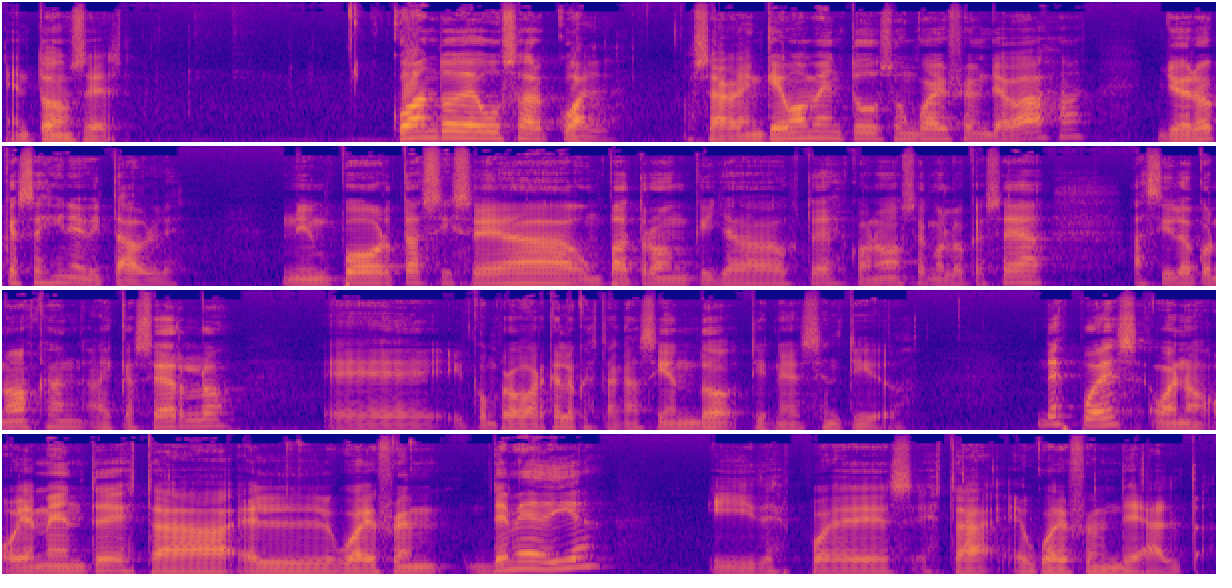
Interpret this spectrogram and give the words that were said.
Entonces, ¿cuándo debo usar cuál? O sea, ¿en qué momento uso un wireframe de baja? Yo creo que eso es inevitable. No importa si sea un patrón que ya ustedes conocen o lo que sea, así lo conozcan, hay que hacerlo eh, y comprobar que lo que están haciendo tiene sentido. Después, bueno, obviamente está el wireframe de media y después está el wireframe de alta.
